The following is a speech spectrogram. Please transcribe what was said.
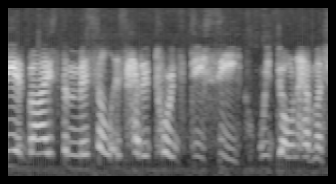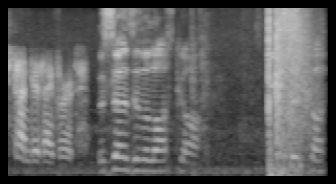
Be advised the missile is headed towards DC. We don't have much time to divert. Hassan's in the last car. Use this car.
